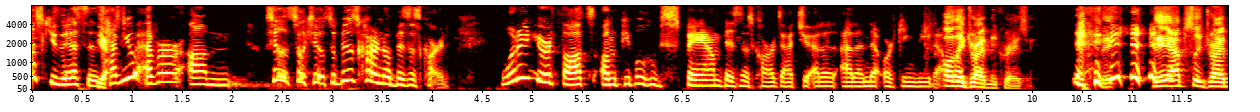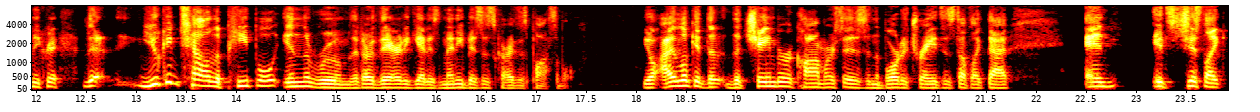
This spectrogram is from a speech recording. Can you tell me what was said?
ask you this: Is yes. have you ever um so so so business card or no business card? What are your thoughts on the people who spam business cards at you at a at a networking meetup? Oh, like, they drive me crazy. They, they, absolutely drive me crazy. The, you can tell the people in the room that are there to get as many business cards as possible. You know, I look at the the Chamber of Commerce's and the Board of Trades and stuff like that, and it's just like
